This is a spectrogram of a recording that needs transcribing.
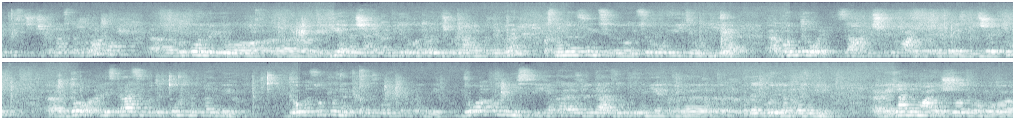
2014 року е, виконую е, є начальником відділу контролю відшкодування ПДВ. Основною функцією цього відділу є е, контроль за відшкодуванням ПДВ з бюджету е, до реєстрації податкових накладних, до зупинених податкових накладних, до комісії, яка розглядає зупинені е, податкові накладні. Я не маю жодного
